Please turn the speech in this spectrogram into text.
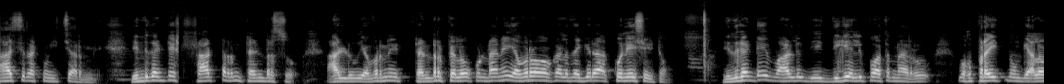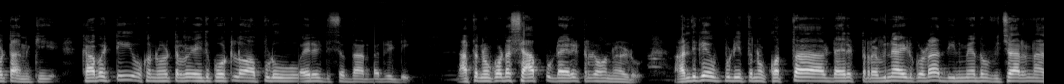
నాసి రకం ఇచ్చారని ఎందుకంటే షార్ట్ టర్మ్ టెండర్స్. వాళ్ళు ఎవరిని టెండర్ పిలవకుండానే ఎవరో ఒకళ్ళ దగ్గర కొనేసేయటం. ఎందుకంటే వాళ్ళు దిగి వెళ్ళిపోతున్నారు ఒక ప్రయత్నం గెలవటానికి. కాబట్టి ఒక నూట ఇరవై ఐదు కోట్లు అప్పుడు వైరెడ్డి సిద్ధార్థ రెడ్డి. అతను కూడా షాప్ డైరెక్టర్గా ఉన్నాడు. అందుకే ఇప్పుడు ఇతను కొత్త డైరెక్టర్ రవినాయుడు కూడా దీని మీద విచారణ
